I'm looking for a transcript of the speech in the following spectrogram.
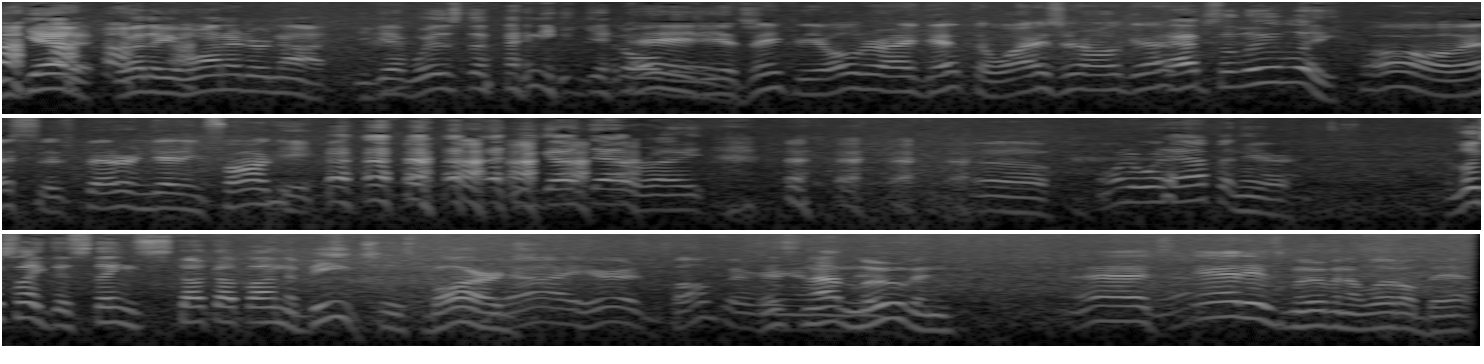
You get it, whether you want it or not. You get wisdom and you get old Hey, age. do you think the older I get, the wiser I'll get? Absolutely. Oh, that's that's better than getting foggy. you got that right. Oh, I wonder what happened here. It looks like this thing's stuck up on the beach, this barge. yeah, I hear it bump It's not then. moving. Uh, it's, It is moving a little bit,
